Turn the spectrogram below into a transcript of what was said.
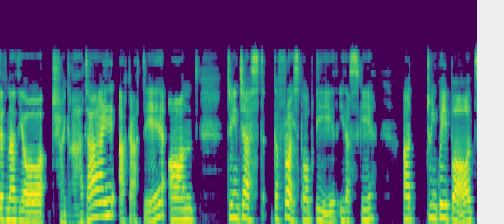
defnyddio treigladau ac ati, e, ond dwi'n just gyffroes pob dydd i ddysgu a dwi'n gwybod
